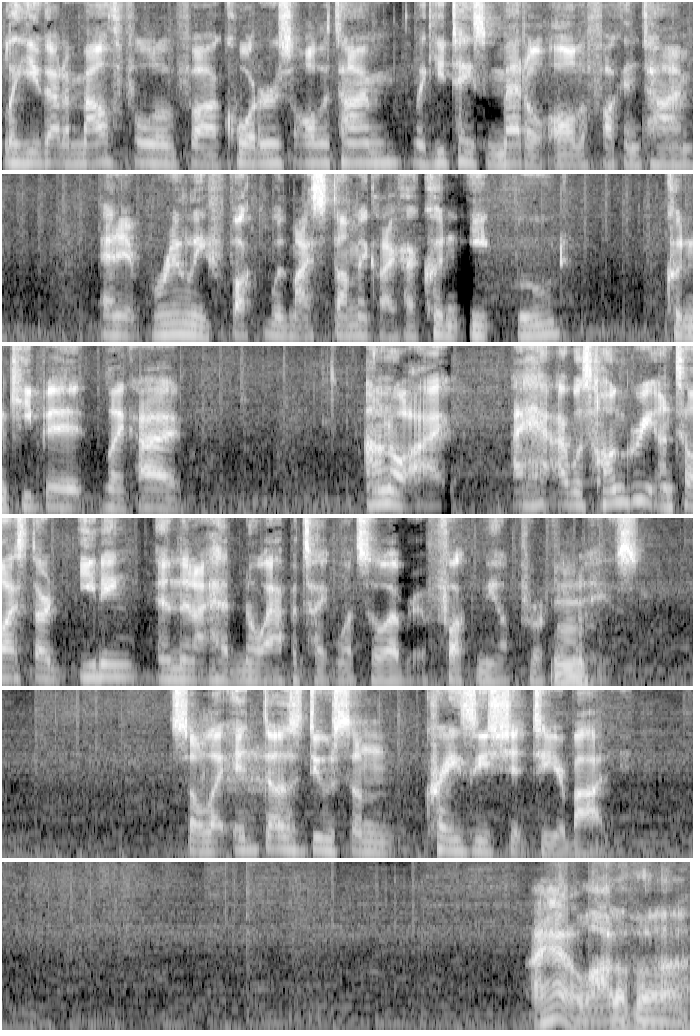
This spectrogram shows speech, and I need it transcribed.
like you got a mouthful of uh, quarters all the time. Like you taste metal all the fucking time, and it really fucked with my stomach. Like I couldn't eat food, couldn't keep it. Like I, I don't know. I I, ha- I was hungry until I started eating, and then I had no appetite whatsoever. It fucked me up for a few Mm. days. So like it does do some crazy shit to your body. I had a lot of uh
